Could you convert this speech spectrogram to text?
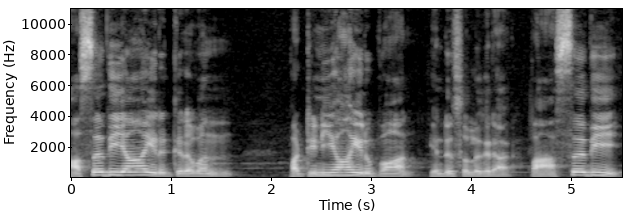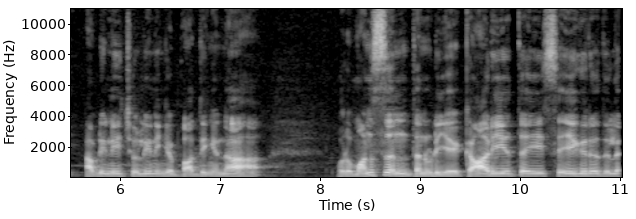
அசதியாக இருக்கிறவன் பட்டினியாக இருப்பான் என்று சொல்லுகிறார். இப்போ அசதி அப்படின்னு சொல்லி நீங்கள் பார்த்தீங்கன்னா ஒரு மனுஷன் தன்னுடைய காரியத்தை செய்கிறதுல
